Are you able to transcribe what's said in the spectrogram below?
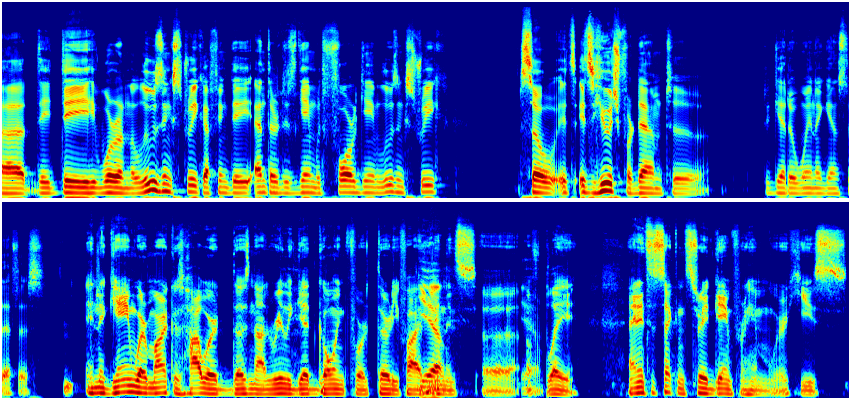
uh, they they were on a losing streak. I think they entered this game with four game losing streak. So it's it's huge for them to to get a win against Efes. in a game where Marcus Howard does not really get going for 35 Yeah. minutes uh, Yeah. of play. And it's a second straight game for him where he's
